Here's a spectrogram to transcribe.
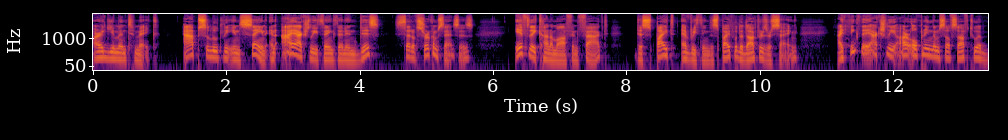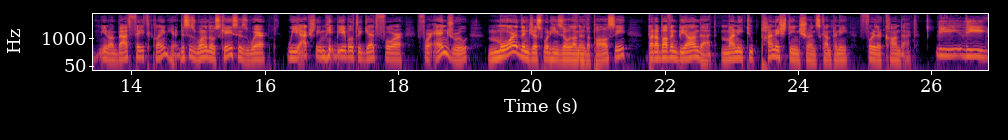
argument to make. Absolutely insane. And I actually think that in this set of circumstances, if they cut him off, in fact, despite everything, despite what the doctors are saying, I think they actually are opening themselves up to a you know a bad faith claim here. This is one of those cases where we actually may be able to get for for Andrew more than just what he's owed under the policy, but above and beyond that, money to punish the insurance company for their conduct. The the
